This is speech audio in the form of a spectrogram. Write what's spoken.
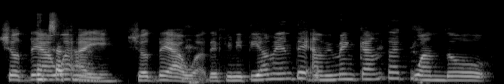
Shot de agua ahí, shot de agua. Definitivamente a mí me encanta cuando,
